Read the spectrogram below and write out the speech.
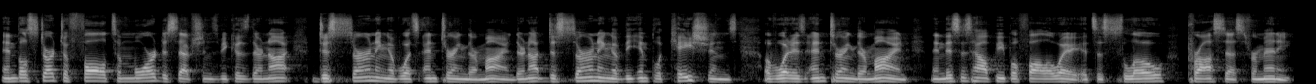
and they'll start to fall to more deceptions because they're not discerning of what's entering their mind. They're not discerning of the implications of what is entering their mind. And this is how people fall away. It's a slow process for many.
